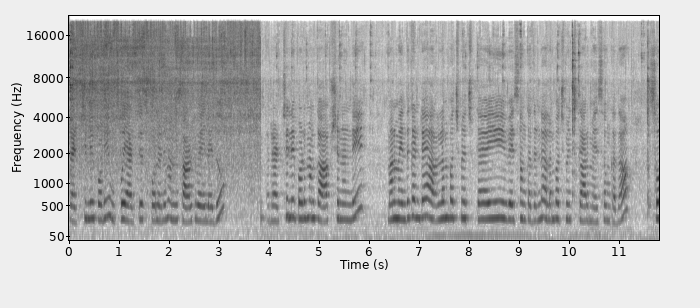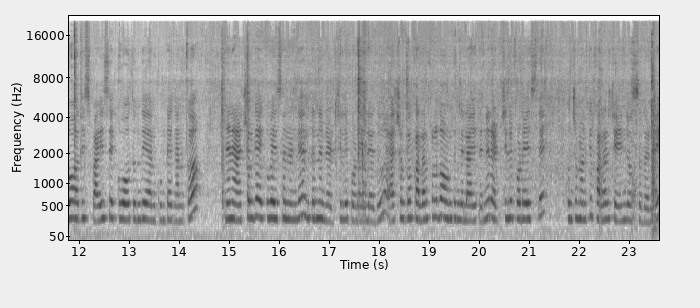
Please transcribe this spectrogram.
రెడ్ చిల్లీ పొడి ఉప్పు యాడ్ చేసుకోవాలండి. మనం సాల్ట్ వేయలేదు. రెడ్ చిల్లీ పొడి మనకు ఆప్షన్ అండి. మనం ఎందుకంటే అల్లం పచ్చిమిరపకాయ వేసాం కదండి అల్లం పచ్చిమిర్చి కారం వేసాం కదా. సో అది స్పైస్ ఎక్కువ అవుతుంది అనుకుంటే కనుక నేను యాక్చువల్గా ఎక్కువ వేసానండి. అందుకని నేను రెడ్ చిల్లీ పొడి వేయలేదు. యాక్చువల్గా కలర్ఫుల్గా ఉంటుంది ఇలా అయితేనే రెడ్ చిల్లీ పొడి వేస్తే కొంచెం మనకి కలర్ చేంజ్ వస్తుందండి.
